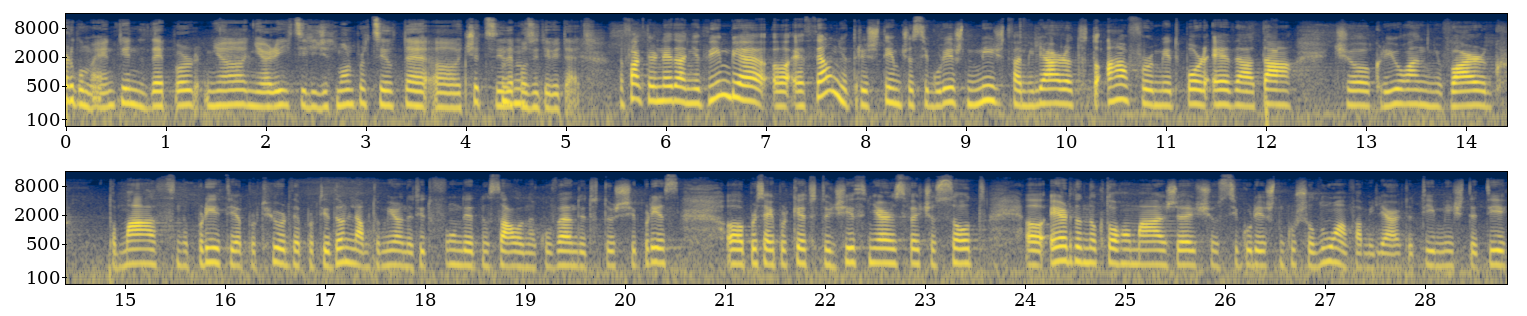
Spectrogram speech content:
argumentin dhe për një njeri i cili gjithmonë përcillte qetësi dhe mhm. pozitivitet. Në fakt Erneda një dhimbje e thellë një trishtim që sigurisht miqtë, familjarët, të afërmit, por edhe ata që krijuan një varg të madh në pritje për të hyrë dhe për t'i dhënë lamtumirën e tij të fundit në sallën e Kuvendit të Shqipërisë, përsa i përket të gjithë njerëzve që sot erdhën në këto homazhe që sigurisht ngushëlluan familjarët e tij, miqtë e tij,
